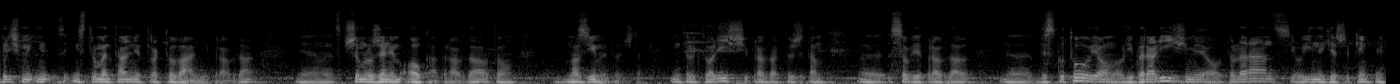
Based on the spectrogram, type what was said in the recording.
byliśmy in, instrumentalnie traktowani, prawda? E, Z przymrożeniem oka, prawda? Oto nazwijmy to już tak, intelektualiści, prawda, którzy tam e, sobie, prawda, e, dyskutują o liberalizmie, o tolerancji, o innych jeszcze pięknych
